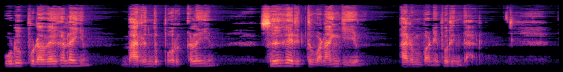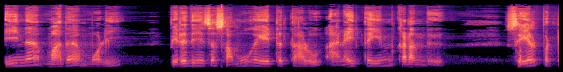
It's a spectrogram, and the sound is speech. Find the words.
உடுப்புடவைகளையும் மருந்து பொருட்களையும் சேகரித்து வழங்கியும் அரும்பணி புரிந்தார். இன மத மொழி பிரதேச சமூக ஏற்றத்தாழ்வு அனைத்தையும் கடந்து செயல்பட்ட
